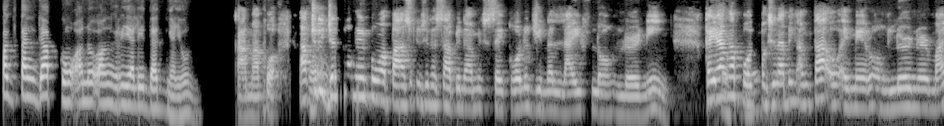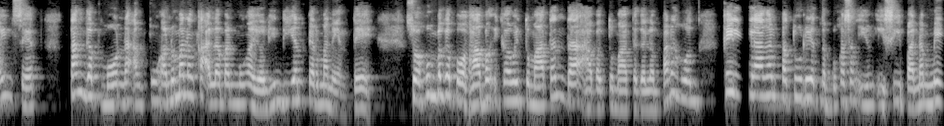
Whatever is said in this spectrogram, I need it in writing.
pagtanggap kung ano ang realidad ngayon. Tama po. Actually, dyan po ngayon pumapasok yung sinasabi namin sa psychology na lifelong learning. Kaya nga po, Okay. pag sinabing ang tao ay mayroong learner mindset, tanggap mo na ang, kung ano man ang kaalaman mo ngayon, hindi yan permanente. So, kumbaga po, habang ikaw ay tumatanda, habang tumatagal ang panahon, kailangan patuloy at nabukas ang iyong isipan na may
